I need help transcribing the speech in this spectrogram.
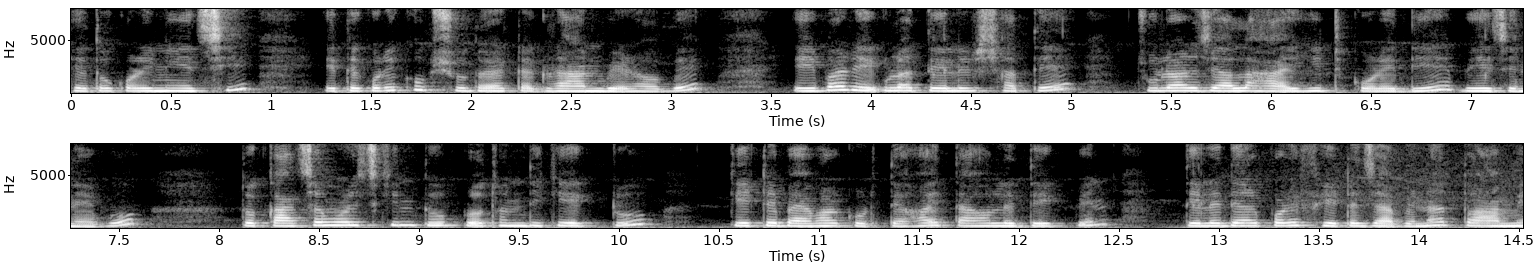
থেতো করে নিয়েছি, এতে করে খুব সুন্দর একটা ঘ্রাণ বের হবে। এবার এগুলা তেলের সাথে চুলার জাল হাই হিট করে দিয়ে ভেজে নেব। তো কাঁচামরিচ কিন্তু প্রথম দিকে একটু কেটে ব্যবহার করতে হয়, তাহলে দেখবেন তেলে দেওয়ার পরে ফেটে যাবে না। তো আমি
